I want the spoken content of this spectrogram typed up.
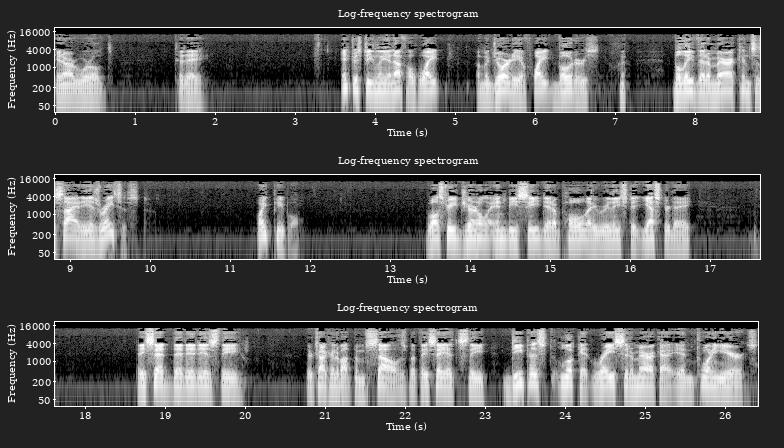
in our world today. Interestingly enough, a white, a majority of white voters believe that American society is racist. White people. Wall Street Journal, NBC did a poll. They released it yesterday. They said that it is the, they're talking about themselves, but they say it's the deepest look at race in America in 20 years.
